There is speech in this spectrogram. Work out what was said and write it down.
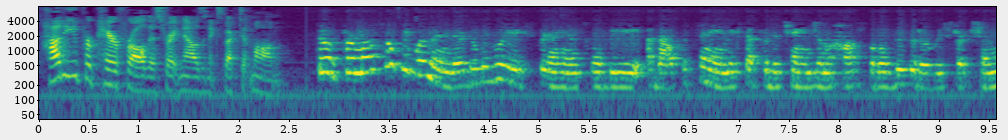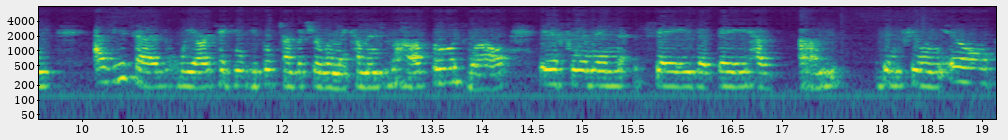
How do you prepare for all this right now as an expectant mom? For most healthy women, their delivery experience will be about the same, except for the change in the hospital visitor restrictions. As you said, we are taking people's temperature when they come into the hospital as well. If women say that they have um, been feeling ill,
